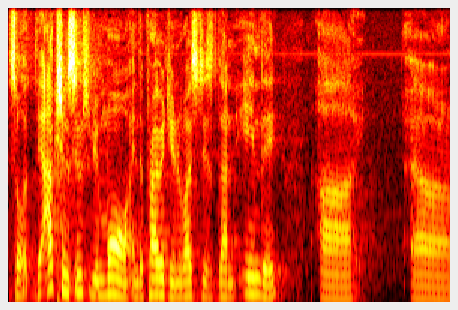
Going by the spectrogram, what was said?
So the action seems to be more in the private universities than in the uh, uh,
